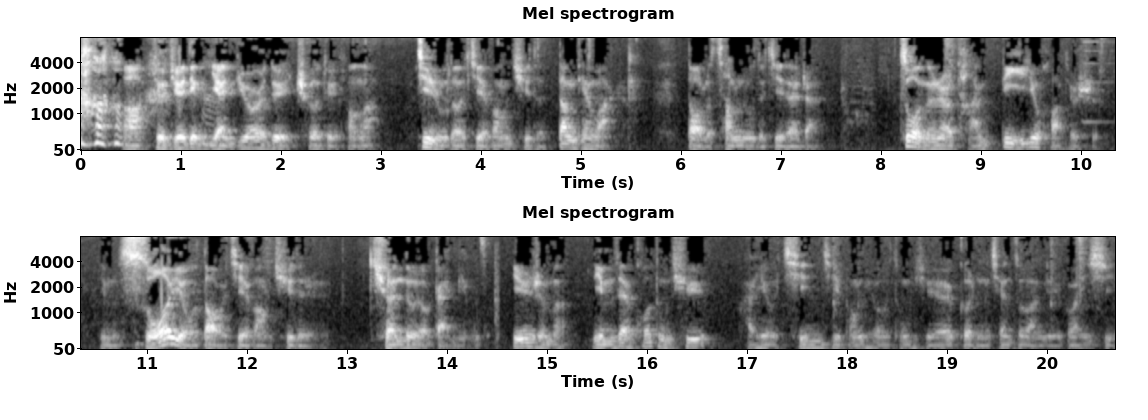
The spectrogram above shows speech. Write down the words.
啊，就决定演剧二队撤退方案。进入到解放区的当天晚上，到了沧州的接待站，坐在那儿谈，第一句话就是：你们所有到解放区的人，全都要改名字，因为什么？你们在活动区还有亲戚、朋友、同学，各种千丝万缕的关系。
